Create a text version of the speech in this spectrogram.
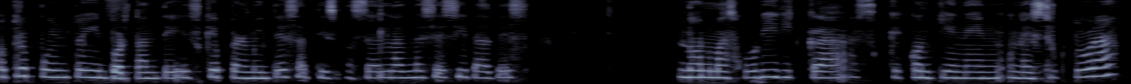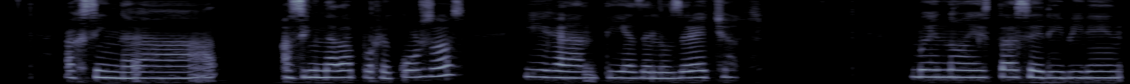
Otro punto importante es que permite satisfacer las necesidades normas jurídicas que contienen una estructura asignada, asignada por recursos y garantías de los derechos. Bueno, estas se dividen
